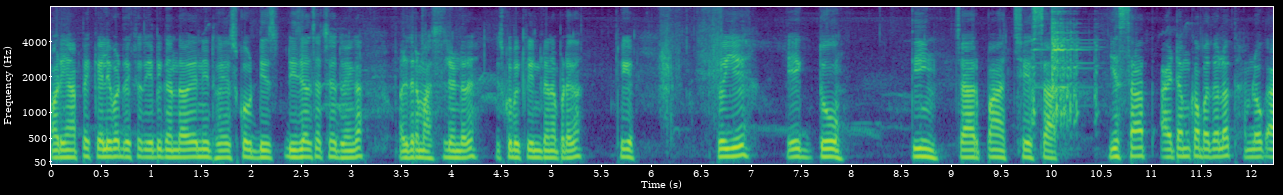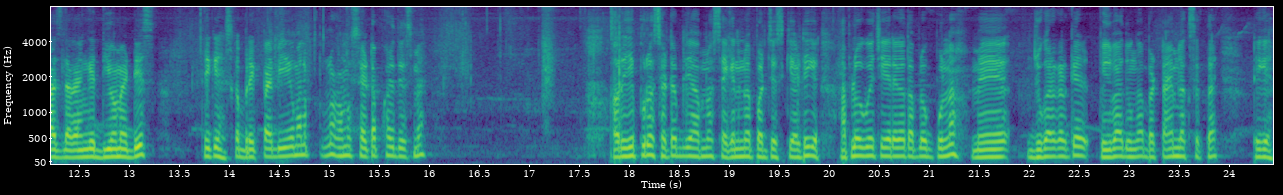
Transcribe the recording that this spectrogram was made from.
और यहाँ पे कैलिवर सकते हो, ये भी गंदा हो, नहीं धोए इसको डीजल से अच्छे धोएगा। और इधर मास्टर सिलेंडर है, इसको भी क्लीन करना पड़ेगा, ठीक है। तो ये एक, दो, तीन, चार, पाँच छः सात। ये सात आइटम का बदौलत हम लोग आज लगाएँगे दियो में डिश ठीक है, इसका ब्रेक पाइप भी है। मतलब लोग हम लोग सेटअप खरीदे इसमें। और ये पूरा सेटअप लिया, हम लोग सेकंड में परचेस किया, ठीक है। आप लोग भी चाहिए रहेगा तो आप लोग बोलना, मैं जुगाड़ करके भिजवा दूँगा बट टाइम लग सकता है, ठीक है।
